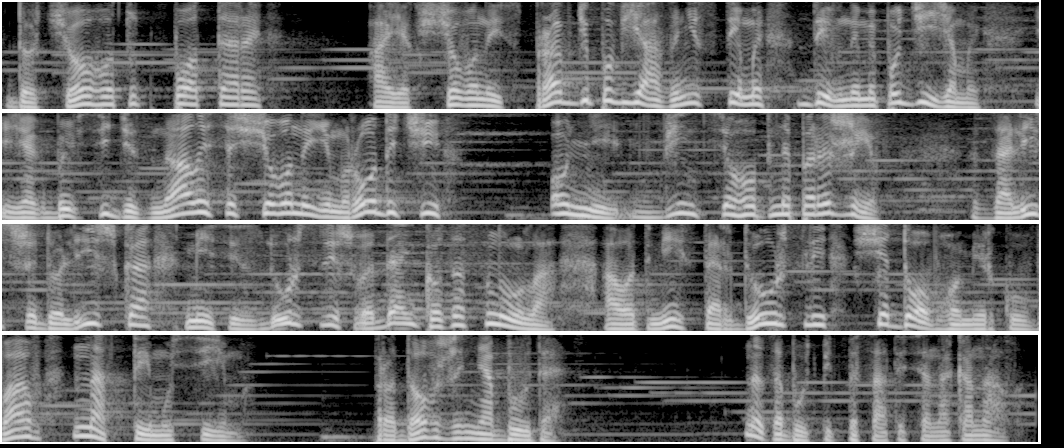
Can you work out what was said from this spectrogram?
До чого тут потери? А якщо вони й справді пов'язані з тими дивними подіями, і якби всі дізналися, що вони їм родичі, о ні, він цього б не пережив. Залізши до ліжка, місіс Дурслі швиденько заснула, а от містер Дурслі ще довго міркував над тим усім. Продовження буде. Не забудь підписатися на канал.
